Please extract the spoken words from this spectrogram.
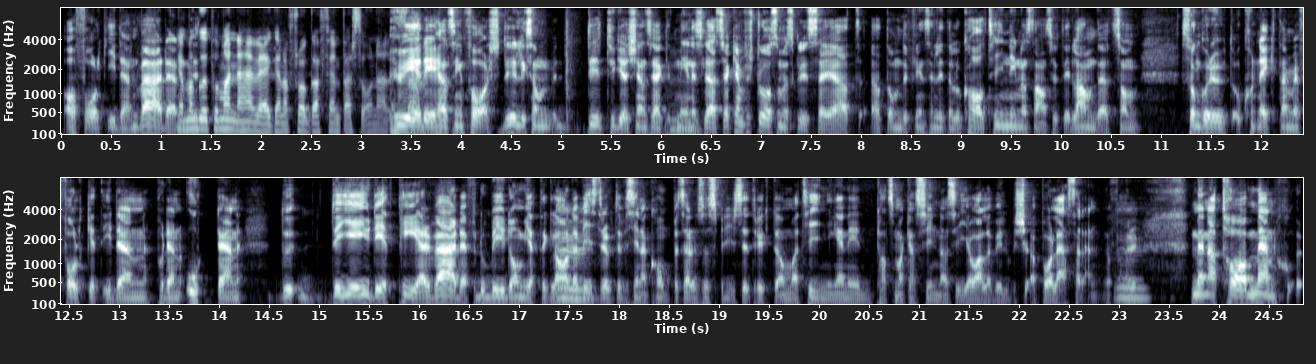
av folk i den världen världen. Ja, man går ut på Mannerheimvägen och frågar fem personer. Liksom. Hur är det i Helsingfors? Det, är liksom, det tycker jag känns jäkligt mm. meningslöst. Jag kan förstå som jag skulle säga att, att om det finns en liten lokaltidning någonstans ute i landet som som går ut och connectar med folket i den, på den orten, det ger ju det ett PR-värde för då blir ju de jätteglada, mm. visar upp det för sina kompisar och så sprids ett rykte om att tidningen är en plats man kan synas i och alla vill köpa och läsa den. Ungefär. Mm. Men att ta människor,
